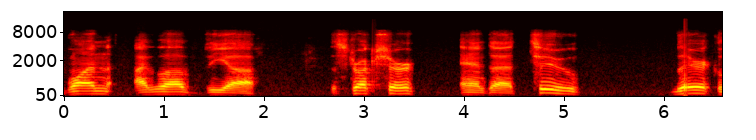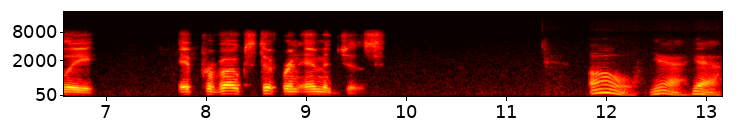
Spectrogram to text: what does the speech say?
one, I love the uh, the structure, and uh, two, lyrically, it provokes different images. Oh, yeah, yeah.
